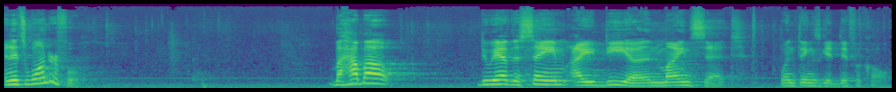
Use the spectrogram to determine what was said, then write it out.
and it's wonderful. But how about do we have the same idea and mindset when things get difficult?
